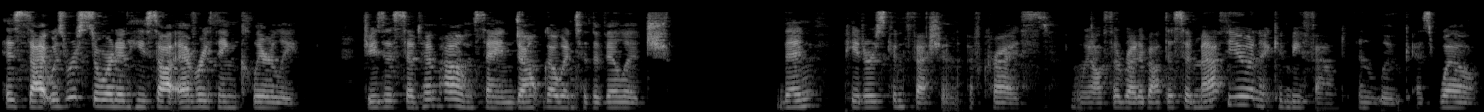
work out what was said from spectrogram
His sight was restored and he saw everything clearly. Jesus sent him home, saying, Don't go into the village. Then Peter's confession of Christ. We also read about this in Matthew, and it can be found in Luke as well.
